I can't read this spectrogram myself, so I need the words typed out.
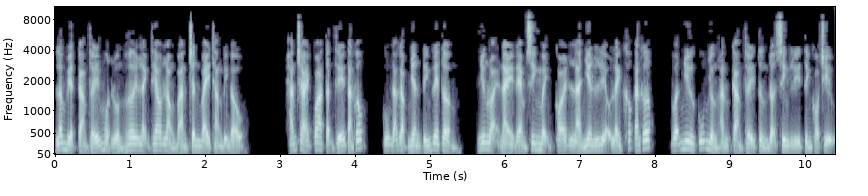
Lâm việt cảm thấy một luồng hơi lạnh theo lòng bàn chân bay thẳng đỉnh đầu. Hắn trải qua tận thế tàn khốc, cũng đã gặp nhân tính ghê tởm, nhưng loại này đem sinh mệnh coi là nhiên liệu lãnh khốc ăn khớp, vẫn như cũng nhường hắn cảm thấy từng đợt sinh lý tính khó chịu.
